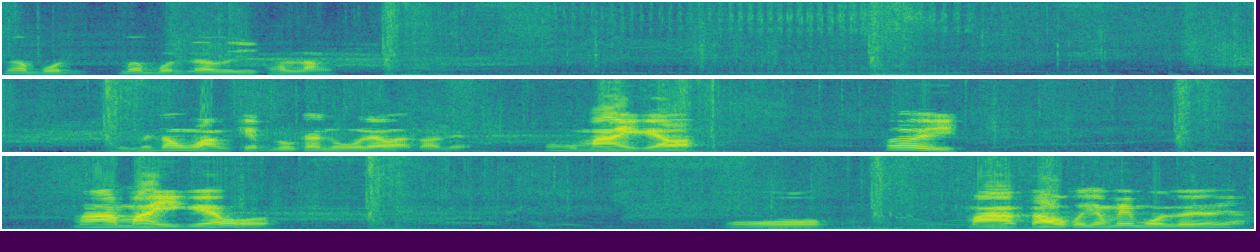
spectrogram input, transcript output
เมื่อบ่นเมื่อบ่นแล้วมีพลัง ไม่ต้องหวังเก็บลูกธนูแล้วอะตอนเนี้ยโอ้โหมาอีกแล้วอะเฮ้ย มาใหม่อีกแล้วโอ้หหมาเก่าก็ยังไม่หมดเลยนะเนี่ย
